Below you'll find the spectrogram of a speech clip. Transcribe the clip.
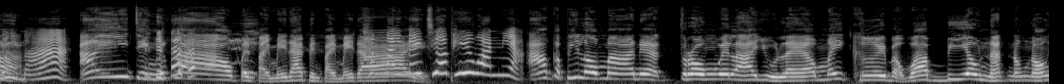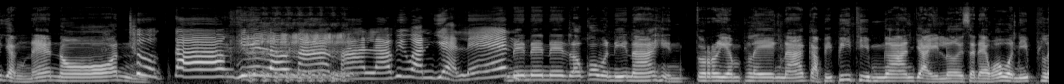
ไม่มาไอ้ จริงหรือเปล่า เป็นไปไม่ได้เป็นไปไม่ได้ทำไมไม่เชื่อพี่วันเนี่ย เอากับพี่โลมาเนี่ย ตรงเวลาอยู่แล้วไม่เคยแบบว่าเบี้ยวนัดน้องๆอย่างแน่นอน ถูกต้องพี่เรามามาแล้วพี่วันแย่เล่นเน่เน่เน่แล้วก็วันนี้นะ เห็นเตรียมเพลงนะ กับพี่ๆทีมงานใหญ่เลย แสดงว่าวันนี้เพล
